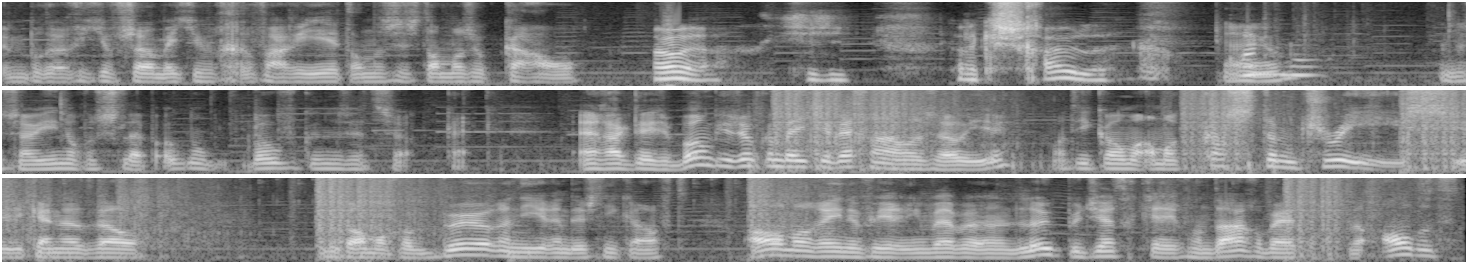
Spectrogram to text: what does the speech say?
een bruggetje of zo. Een beetje gevarieerd, anders is het allemaal zo kaal. Oh ja. kan lekker schuilen. Ja, joh. En dan zou je hier nog een slab ook nog boven kunnen zetten. Zo, kijk. En ga ik deze boompjes ook een beetje weghalen zo hier. Want hier komen allemaal custom trees. Jullie kennen het wel. Het moet allemaal gebeuren hier in Disneycraft. Allemaal renovering. We hebben een leuk budget gekregen van Dagobert. Ik ben er altijd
